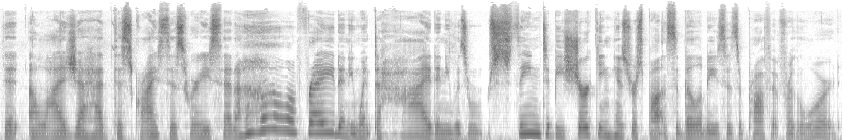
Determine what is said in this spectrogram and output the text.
that Elijah had this crisis where he said, oh, "I'm afraid," and he went to hide, and he was seemed to be shirking his responsibilities as a prophet for the Lord.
